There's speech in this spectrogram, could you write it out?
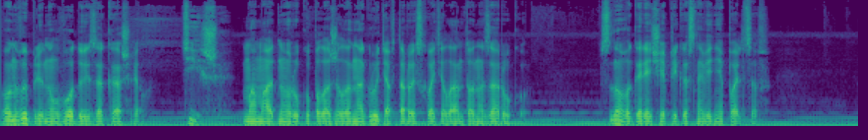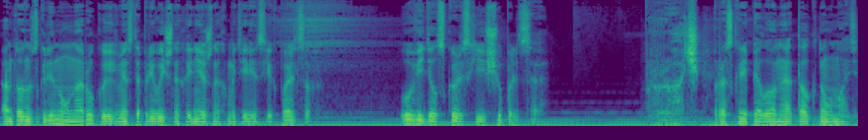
Он выплюнул воду и закашлял. «Тише». Мама одну руку положила на грудь, а второй схватила Антона за руку. Снова горячее прикосновение пальцев. Антон взглянул на руку и вместо привычных и нежных материнских пальцев увидел скользкие щупальца – «Прочь!» – проскрипел он и оттолкнул мать.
